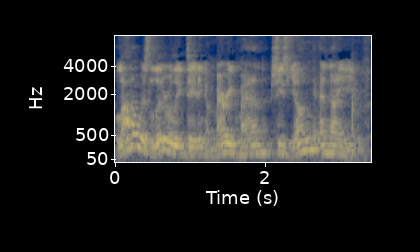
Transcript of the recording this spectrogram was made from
Latto is literally dating a married man, she's young and naive.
